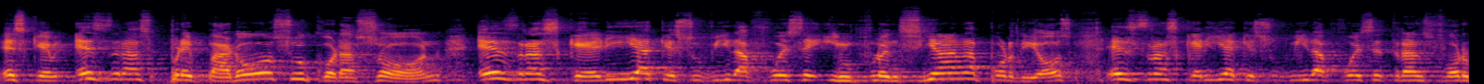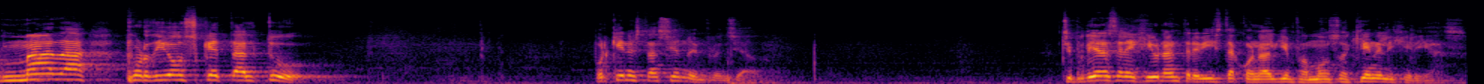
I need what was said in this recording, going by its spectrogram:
es que Esdras preparó su corazón, Esdras quería que su vida fuese influenciada por Dios, Esdras quería que su vida fuese transformada por Dios. ¿Qué tal tú? ¿Por quién estás siendo influenciado? Si pudieras elegir una entrevista con alguien famoso, ¿a quién elegirías?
